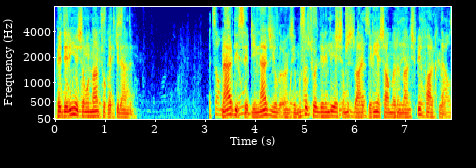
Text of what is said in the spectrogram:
Pederin yaşamından çok etkilendim. Neredeyse binlerce yıl önce Mısır çöllerinde yaşamış rahiplerin yaşamlarından hiçbir farkı yok.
